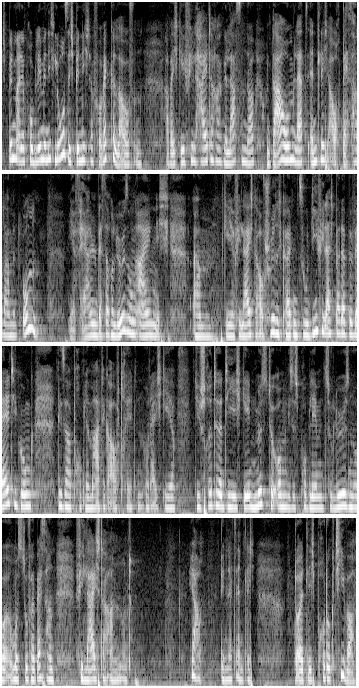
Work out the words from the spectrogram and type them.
Ich bin meine Probleme nicht los. Ich bin nicht davor weggelaufen aber ich gehe viel heiterer, gelassener und darum letztendlich auch besser damit um. Mir fallen bessere Lösungen ein. Ich ähm, gehe vielleicht auf Schwierigkeiten zu, die vielleicht bei der Bewältigung dieser Problematik auftreten. Oder ich gehe die Schritte, die ich gehen müsste, um dieses Problem zu lösen oder um es zu verbessern, viel leichter an. Und ja, bin letztendlich deutlich produktiver,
